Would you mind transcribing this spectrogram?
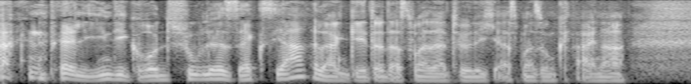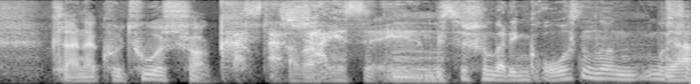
ja in Berlin die Grundschule sechs Jahre lang geht. Und das war natürlich erstmal so ein kleiner, kleiner Kulturschock. Ist das Aber- scheiße, ey. Dann bist du schon bei den Großen und musst dann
